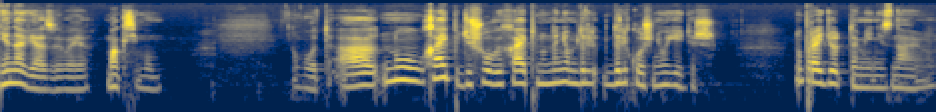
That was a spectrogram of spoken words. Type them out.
не навязывая максимум. Вот. А ну хайп, дешевый хайп, ну на нем далеко же не уедешь. Ну пройдет там, я не знаю,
